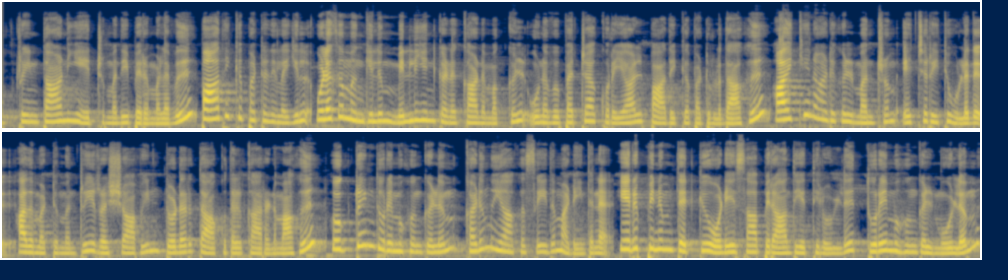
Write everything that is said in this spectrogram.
உக்ரைன் தானிய ஏற்றுமதி பெருமளவு பாதிக்கப்பட்ட நிலையில் உலகமெங்கிலும் மில்லியன் கணக்கான மக்கள் உணவு பற்றாக்குறையால் பாதிக்கப்பட்டுள்ளதாக ஐக்கிய நாடுகள் மன்றம் எச்சரித்து உள்ளது அது மட்டுமன்றி ரஷ்யாவின் தொடர் தாக்குதல் காரணமாக உக்ரைன் துறைமுகங்களும் கடுமையாக சேதமடைந்தன. இருப்பினும் தெற்கு ஒடேசா பிராந்தியத்தில் உள்ள துறைமுகங்கள் மூலம்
